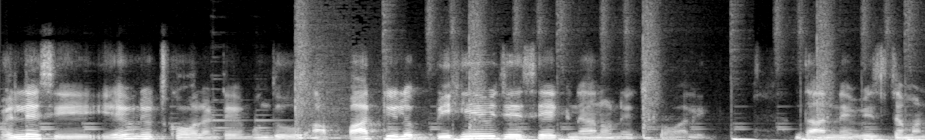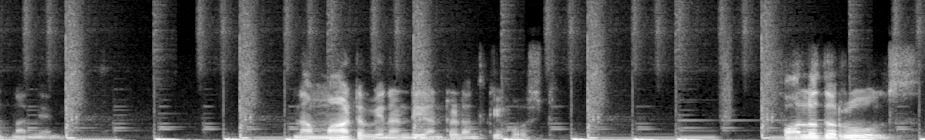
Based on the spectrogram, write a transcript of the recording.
వెళ్ళేసి ఏమి నేర్చుకోవాలంటే ముందు ఆ పార్టీలో బిహేవ్ చేసే జ్ఞానం నేర్చుకోవాలి. దాన్నే విజ్డమ్ అంటున్నాను నేను. నా మాట వినండి అంటాడు అందుకే హోస్ట్. ఫాలో ద రూల్స్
